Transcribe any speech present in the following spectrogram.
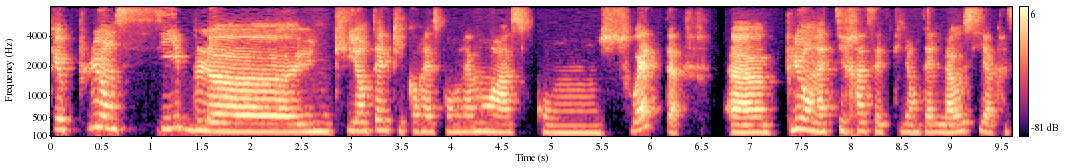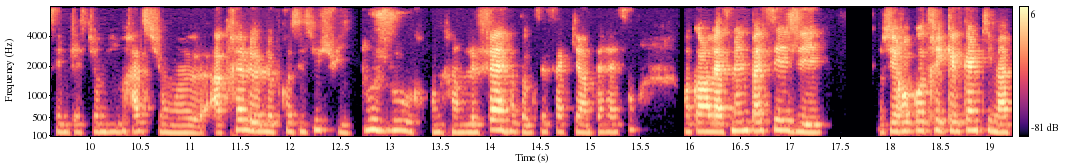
que plus on cible euh, une clientèle qui correspond vraiment à ce qu'on souhaite, euh, plus on attirera cette clientèle-là aussi. Après, c'est une question de vibration. Euh, après, le, processus, je suis toujours en train de le faire, donc c'est ça qui est intéressant. Encore la semaine passée, j'ai rencontré quelqu'un qui m'a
